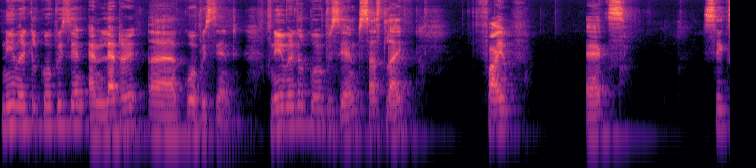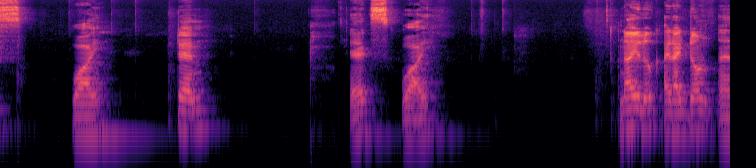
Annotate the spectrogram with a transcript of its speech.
numerical coefficient and lateral uh, coefficient numerical coefficient such like 5x 6y 10 x y now you look i write down uh,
